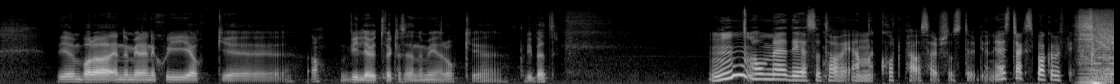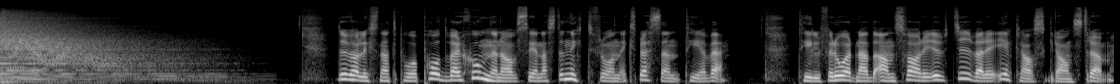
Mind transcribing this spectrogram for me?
det är bara ännu mer energi och eh, ja, vilja utvecklas ännu mer och eh, bli bättre. Mm, och med det så tar vi en kort paus här från studion. Jag är strax tillbaka med fler. Du har lyssnat på poddversionen av senaste nytt från Expressen TV. Till förordnad ansvarig utgivare är Klas Granström.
